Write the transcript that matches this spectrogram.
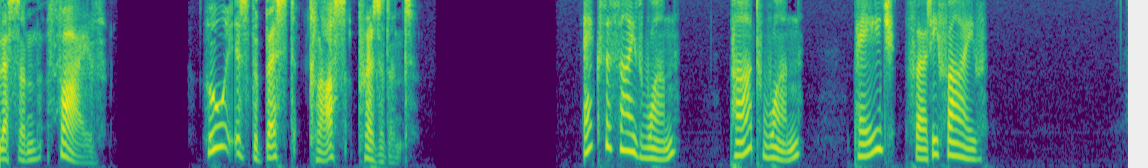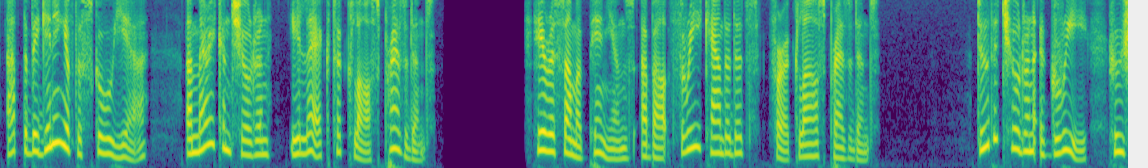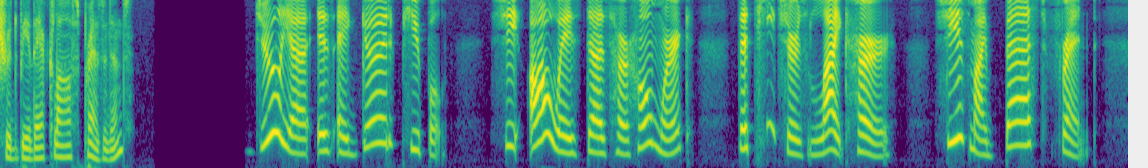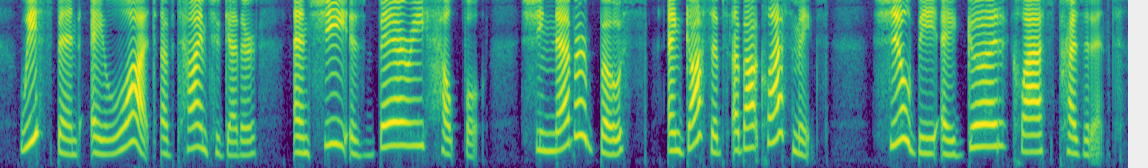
Lesson 5 Who is the best class president? Exercise 1, Part 1, page 35. At the beginning of the school year, American children elect a class president. Here are some opinions about three candidates for a class president. Do the children agree who should be their class president? Julia is a good pupil. She always does her homework. The teachers like her. She's my best friend. We spend a lot of time together, and she is very helpful. She never boasts and gossips about classmates. She'll be a good class president.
